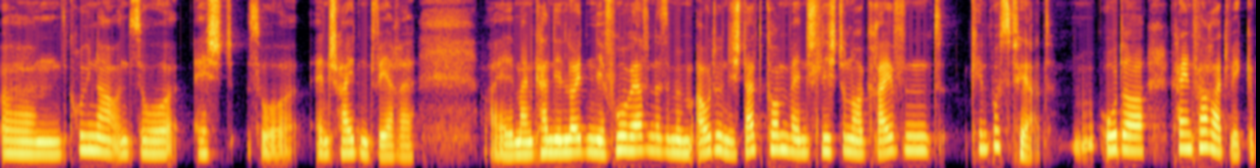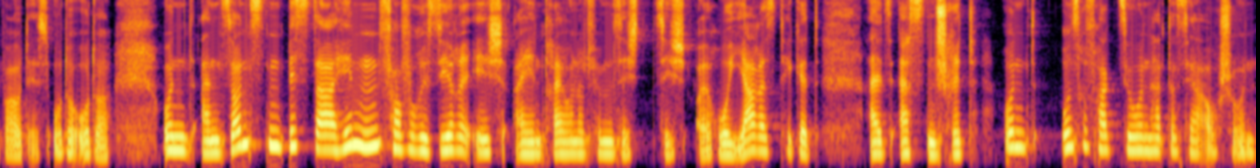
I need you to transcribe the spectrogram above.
ähm, Grüner und so echt so entscheidend wäre. Weil man kann den Leuten nicht vorwerfen, dass sie mit dem Auto in die Stadt kommen, wenn schlicht und ergreifend kein Bus fährt oder kein Fahrradweg gebaut ist oder oder. Und ansonsten bis dahin favorisiere ich ein 365 Euro Jahresticket als ersten Schritt. Und Unsere Fraktion hat das ja auch schon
